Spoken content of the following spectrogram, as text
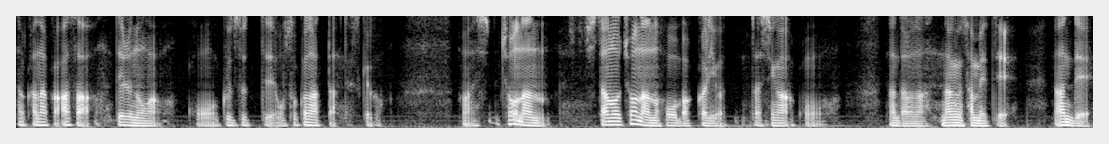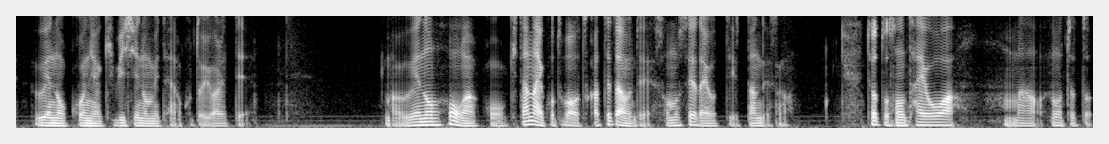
なかなか朝出るのがこうぐずって遅くなったんですけど、まあ、長男下の長男の方ばっかり私がこうなんだろうな慰めてなんで上の子には厳しいのみたいなことを言われて、まあ、上の方がこう汚い言葉を使ってたのでそのせいだよって言ったんですがちょっとその対応はまあもうちょっと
